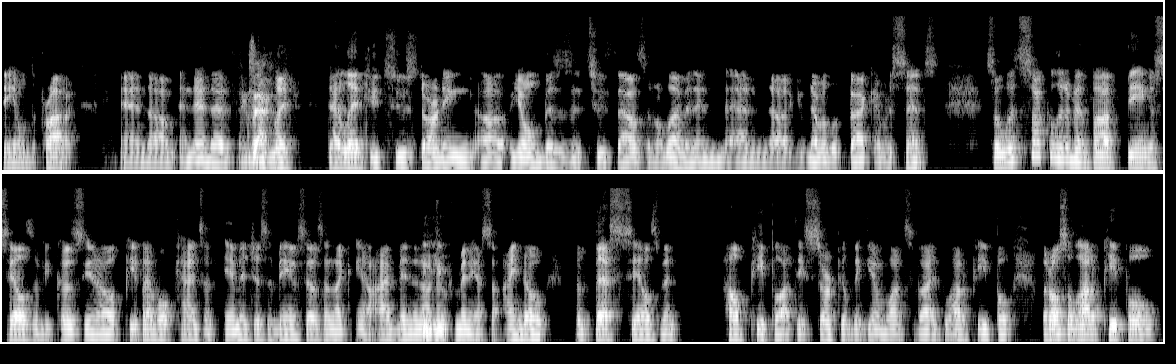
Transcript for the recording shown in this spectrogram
they owned the product. And um, and then that exactly. led that led you to starting uh, your own business in 2011 and and uh, you've never looked back ever since so let's talk a little bit about being a salesman because you know people have all kinds of images of being a salesman. Like you know, I've been an mm-hmm. entrepreneur for many years, so I know the best salesmen help people out. They serve people. They give them lots of value. A lot of people, but also a lot of people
